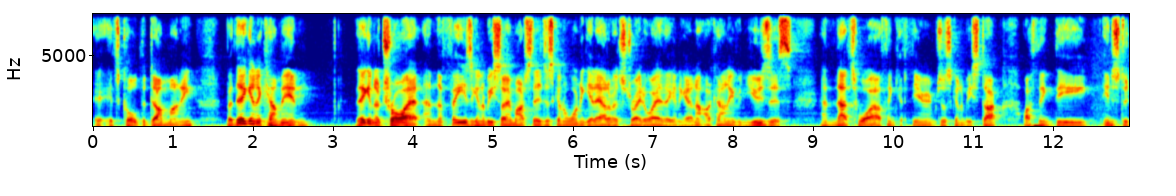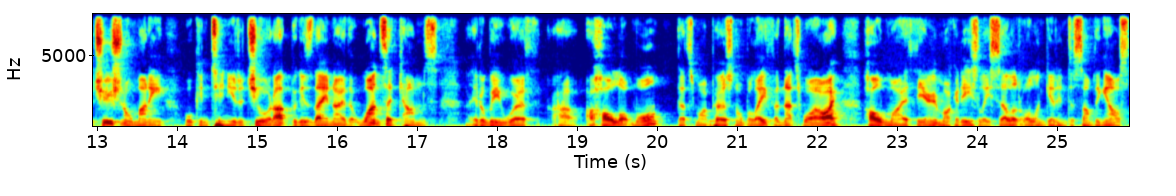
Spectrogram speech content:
it's called the dumb money, but they're going to come in, they're going to try it and the fees are going to be so much they're just going to want to get out of it straight away. They're going to go, "No, I can't even use this." And that's why I think Ethereum's just going to be stuck. I think the institutional money will continue to chew it up because they know that once it comes, it'll be worth uh, a whole lot more. That's my personal belief, and that's why I hold my Ethereum. I could easily sell it all and get into something else,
